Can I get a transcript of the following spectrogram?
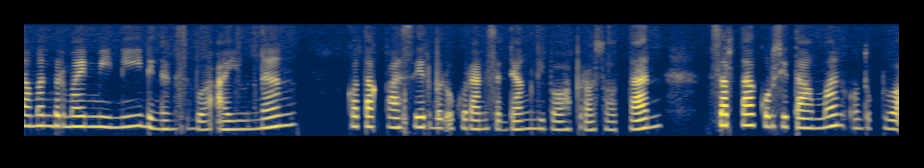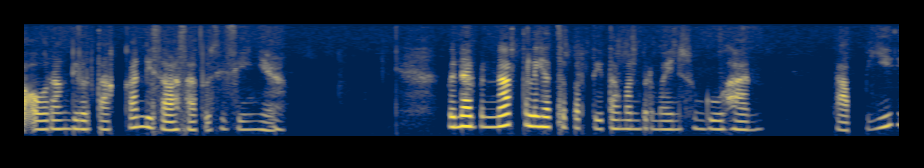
taman bermain mini dengan sebuah ayunan, kotak pasir berukuran sedang di bawah perosotan, serta kursi taman untuk dua orang diletakkan di salah satu sisinya. Benar-benar terlihat seperti taman bermain sungguhan, tapi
